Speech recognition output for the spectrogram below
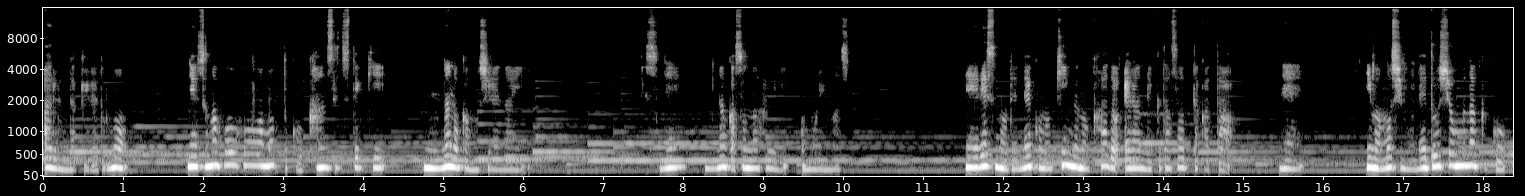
あるんだけれども、ね、その方法はもっとこう間接的、なのかもしれないですね。なんかそんな風に思います。え、ですのでね、このキングのカードを選んでくださった方、ね、今もしもねどうしようもなくこう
